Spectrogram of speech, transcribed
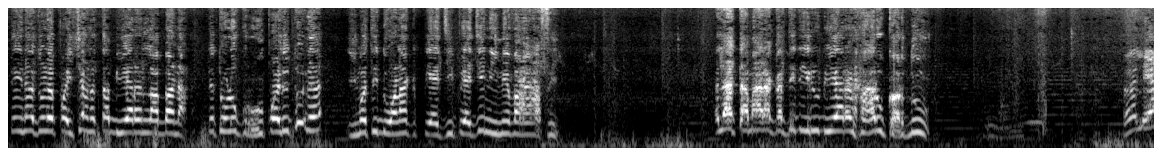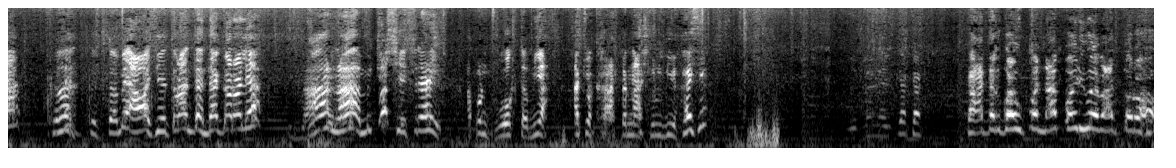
તેના જોડે પૈસા નતા બિયારણ લાવવાના. તે થોડુંક રૂ પડ્યું હતું ને એમાંથી દોણા પેજી પેજી ને એને વાયાસી અલ્યા તમારા કરતી ઈરું બિયારણ સારું કરનું લ્યા તમે આવા ક્ષેત્ર ધંધા કરો લ્યા ના ના અમે તો ક્ષેત્ર આપણ ભોગ તમે આ ચો ખાતર નાખેલું દેખાય છે? ખાતર કોઈ ઉપર ના પડ્યું હોય વાત કરો હો.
